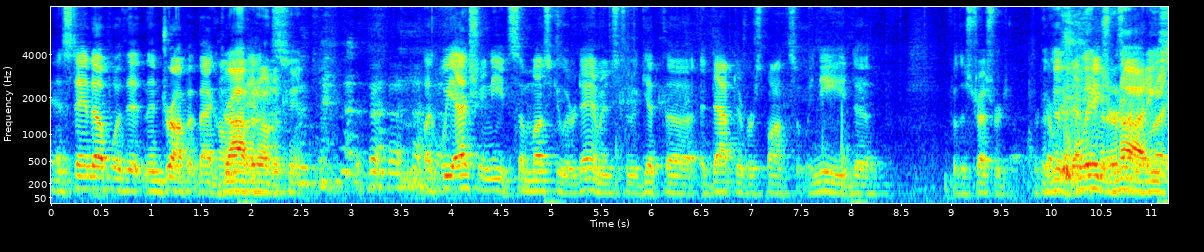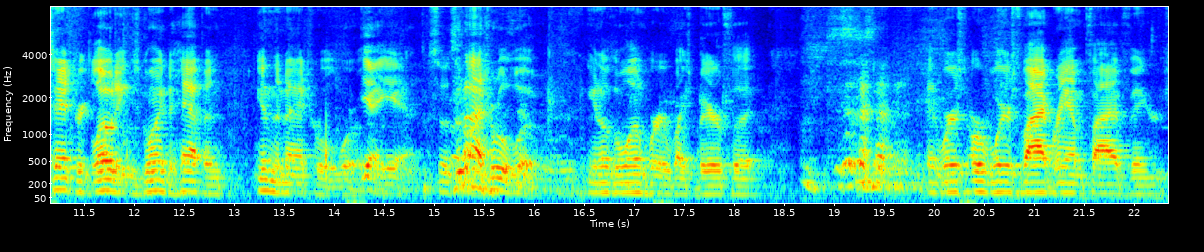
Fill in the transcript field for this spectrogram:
and stand up with it and then drop it back on Drop the it on the pins. pin. Like, we actually need some muscular damage to get the adaptive response that we need to, for the stress re- recovery. Because believe it or adaptation not, cycle, right? eccentric loading is going to happen in the natural world. Yeah, yeah, so it's The fine. natural world, you know, the one where everybody's barefoot. And wears, or wears Vibram five fingers.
